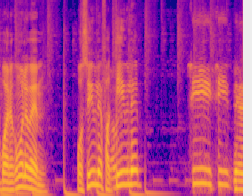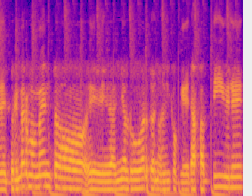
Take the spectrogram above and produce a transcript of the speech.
Bueno, ¿cómo lo ven? ¿Posible, factible? Sí, sí, desde el primer momento eh, Daniel Ruberto nos dijo que era factible.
